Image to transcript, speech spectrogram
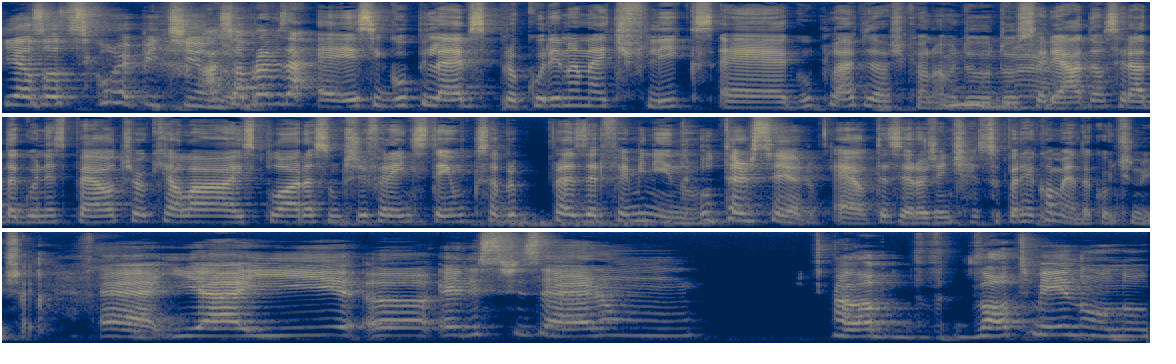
E as outras ficam repetindo. Ah, só pra avisar, é, esse Goop Labs, procure na Netflix. É Goop Labs, acho que é o nome do, do é. seriado. É um seriado da Gwyneth Paltrow que ela explora assuntos diferentes. Tem um sobre prazer feminino. O terceiro. É, o terceiro. A gente super recomenda. Continue, Chay. É, e aí ah, eles fizeram ela volta e meia no, no,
